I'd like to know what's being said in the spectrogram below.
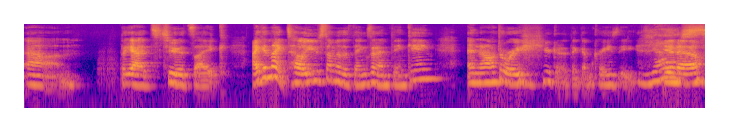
um, but yeah, it's too. It's like I can like tell you some of the things that I'm thinking, and I don't have to worry you're gonna think I'm crazy. Yes. You know?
